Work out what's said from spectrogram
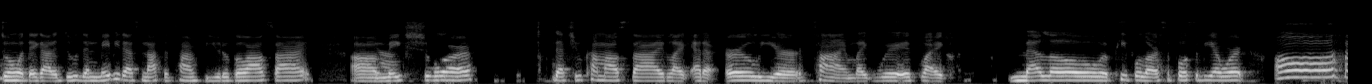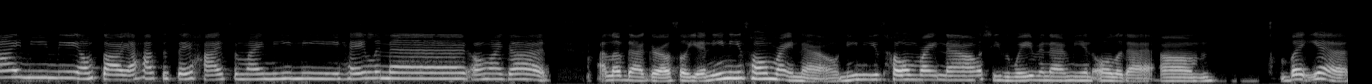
doing what they got to do then maybe that's not the time for you to go outside. Um, yeah. make sure that you come outside like at an earlier time, like where it's like mellow, people are supposed to be at work. Oh, hi Nini. I'm sorry. I have to say hi to my Nini. Hey Lynette. Oh my God. I love that girl. So yeah, Nini's home right now. Nini's home right now. She's waving at me and all of that. Um, but yeah,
